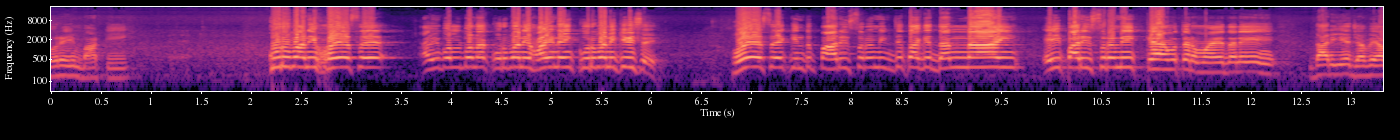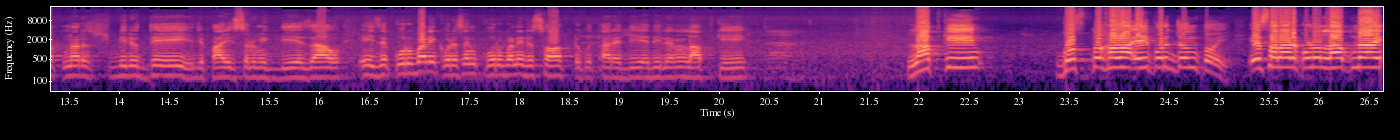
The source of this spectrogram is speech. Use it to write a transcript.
ধরেই মাটি। কুরবানি হয়েছে আমি বলব না, কোরবানি হয় নাই, কোরবানি কি হয়েছে হয়েছে, কিন্তু পারিশ্রমিক যে তাকে দেন নাই, এই পারিশ্রমিক কেয়ামতের ময়দানে দাঁড়িয়ে যাবে আপনার বিরুদ্ধে। এই যে পারিশ্রমিক দিয়ে যাও, এই যে কোরবানি করেছেন, কোরবানির সবটুকু তারে দিয়ে দিলেন, লাভ কি? লাভ কি? গোস্ত খাওয়া এই পর্যন্তই। এছাড়া আর কোনো লাভ নাই।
